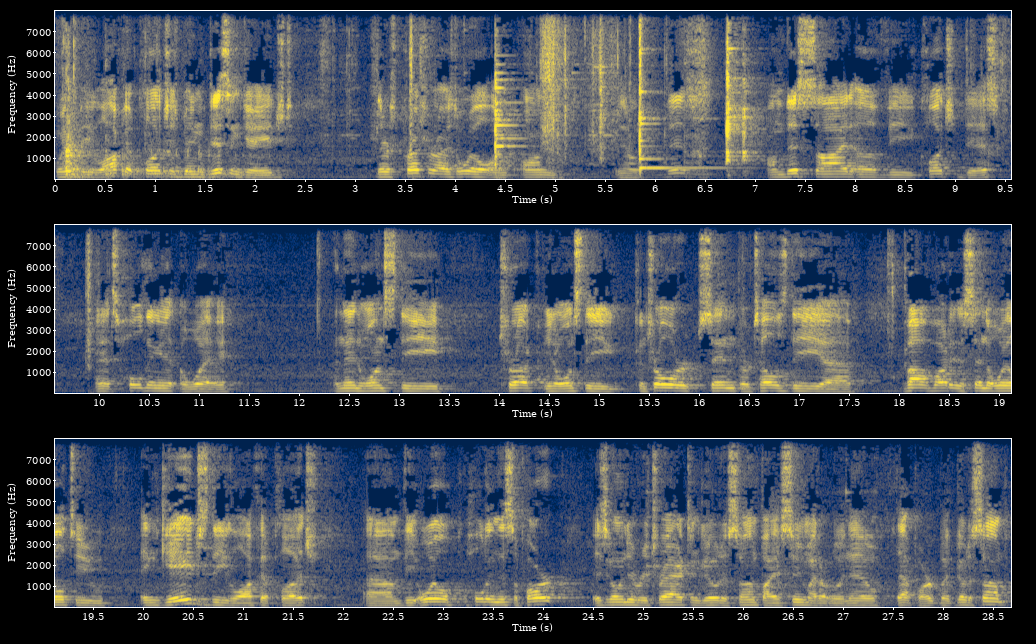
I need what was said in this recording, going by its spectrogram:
when the lockup clutch is being disengaged, there's pressurized oil on, on you know, this on this side of the clutch disc and it's holding it away. And then once the truck, you know, once the controller send or tells the uh, valve body to send oil to engage the lockup clutch, um, the oil holding this apart is going to retract and go to sump. I assume, I don't really know that part, but go to sump.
